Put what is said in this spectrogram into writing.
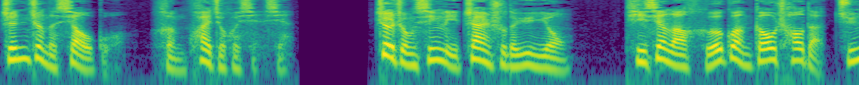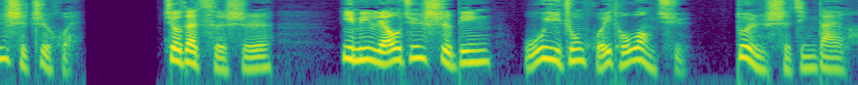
真正的效果很快就会显现。这种心理战术的运用，体现了何冠高超的军事智慧。就在此时。一名辽军士兵无意中回头望去，顿时惊呆了。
